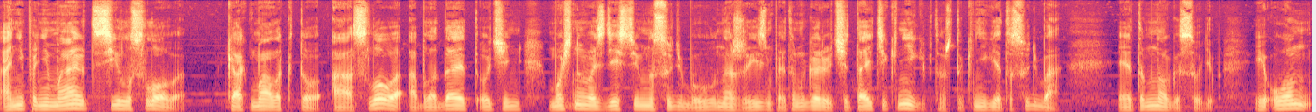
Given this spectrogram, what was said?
они понимают силу слова как мало кто. А слово обладает очень мощным воздействием на судьбу, на жизнь. Поэтому говорю, читайте книги, потому что книги — это судьба. И это много судеб. И он,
